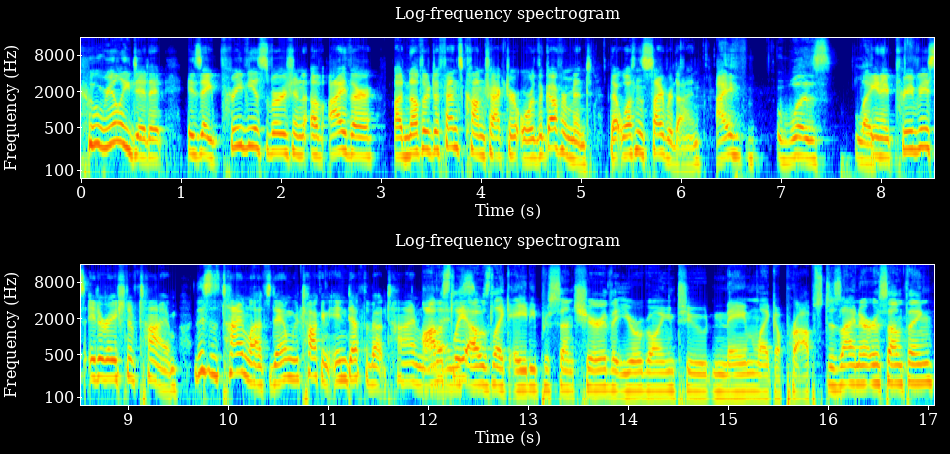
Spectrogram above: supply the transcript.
who really did it is a previous version of either another defense contractor or the government that wasn't Cyberdyne. I was like In a previous iteration of time. This is time lapse, Dan. We're talking in depth about time. honestly, I was like 80% sure that you were going to name like a props designer or something.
